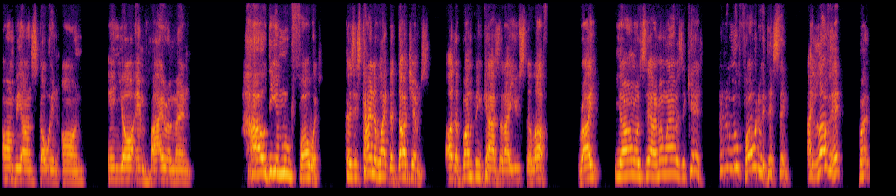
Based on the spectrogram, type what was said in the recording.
ambiance going on in your environment, how do you move forward? Because it's kind of like the dodgems or the bumping cars that I used to love, right? You're almost there. I remember when I was a kid, how do we move forward with this thing? I love it, but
